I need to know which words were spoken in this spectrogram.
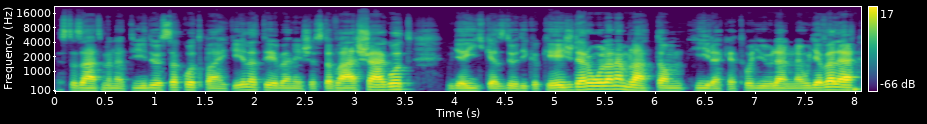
ezt az átmeneti időszakot Pike életében, és ezt a válságot. Ugye így kezdődik a Cage, de róla nem láttam híreket, hogy ő lenne. Ugye vele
